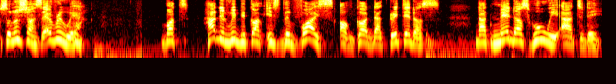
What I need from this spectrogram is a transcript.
solutions everywhere. But how did we become? It's the voice of God that created us, that made us who we are today.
